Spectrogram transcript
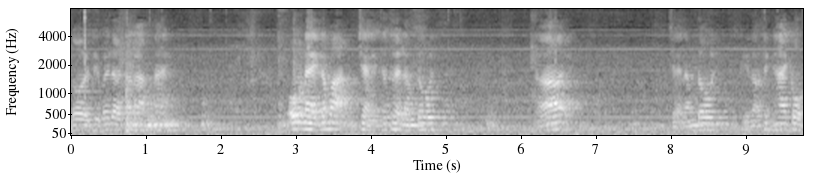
Rồi thì bây giờ ta làm này. Ô này các bạn trẻ cho thầy làm đôi. Đấy. Trẻ làm đôi thì nó thành hai cột.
